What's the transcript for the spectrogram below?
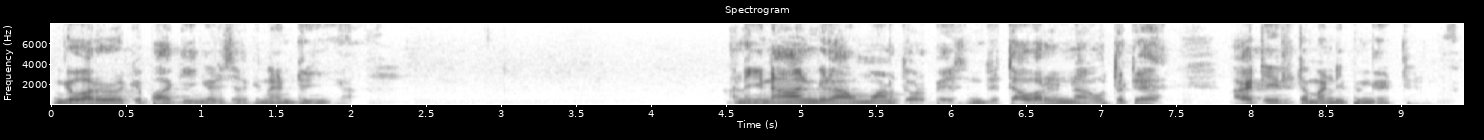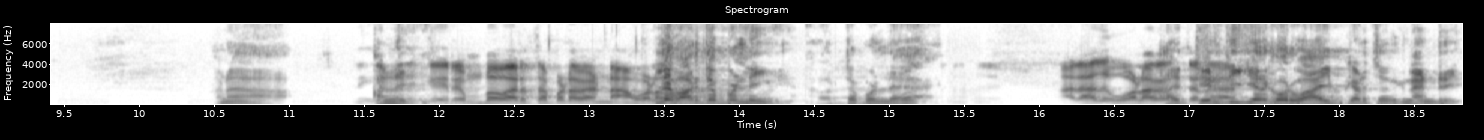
இங்கே வரவருக்கு பாக்கியம் கிடைச்சதுக்கு நன்றிங்க. அன்றைக்கி நான்கிற அவமானத்தோட பேசுனது தவறுன்னு நான் ஒத்துட்டேன். அகத்தியிட்ட மன்னிப்பும் கேட்டேன். ஆனால் அன்னைக்கு- ரொம்ப வருத்தப்பட வேண்டாம். இல்லை வருத்தப்படலைங்க. வருத்தப்படல. அதாவது அது உலகத்துல திருத்திக்கிறதுக்கு ஒரு வாய்ப்பு கிடைச்சதுக்கு நன்றி.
